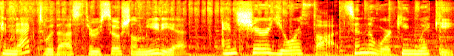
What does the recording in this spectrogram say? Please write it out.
connect with us through social media, and share your thoughts in the Working Wiki.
